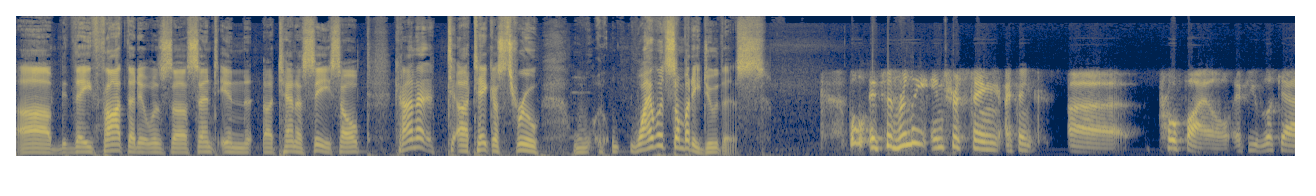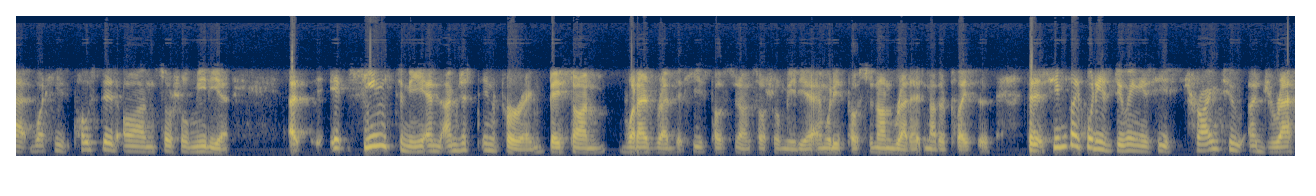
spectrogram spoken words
Uh, they thought that it was uh, sent in uh, Tennessee. So, kind of t- uh, take us through why would somebody do this? Well, it's a really interesting, I think, profile if you look at what he's posted on social media it seems to me, and I'm just inferring based on what I've read that he's posted on social media and what he's posted on Reddit and other places, that it seems like what he's doing is he's trying to address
